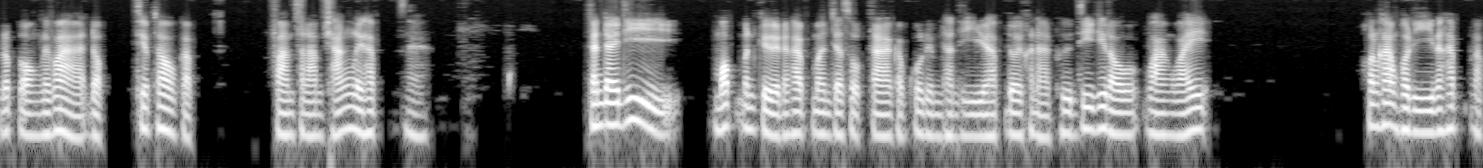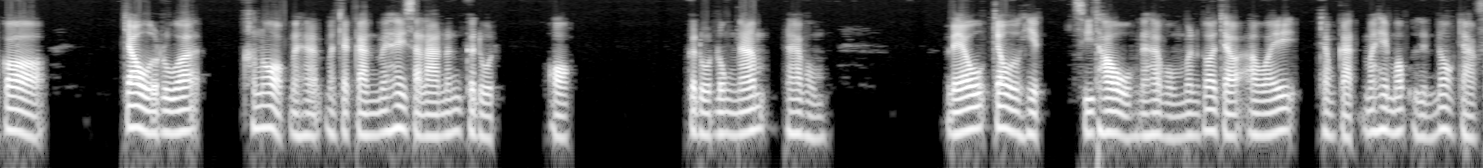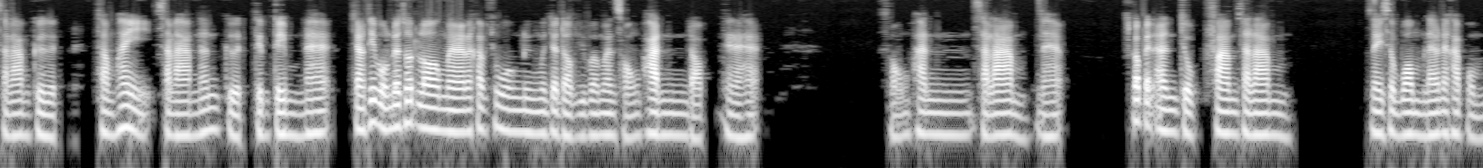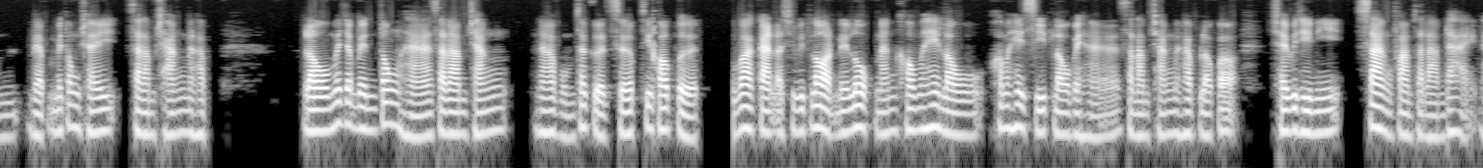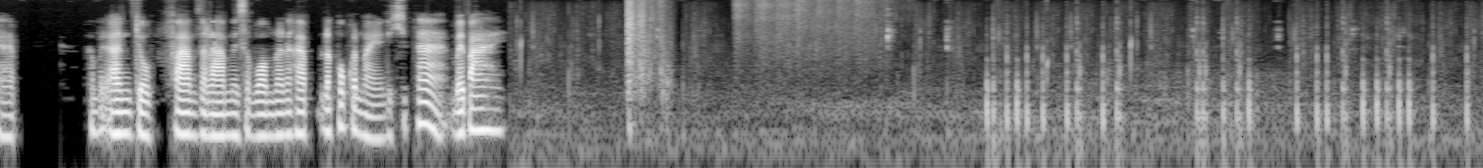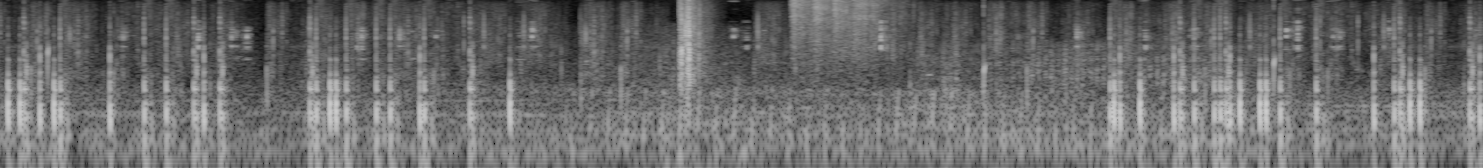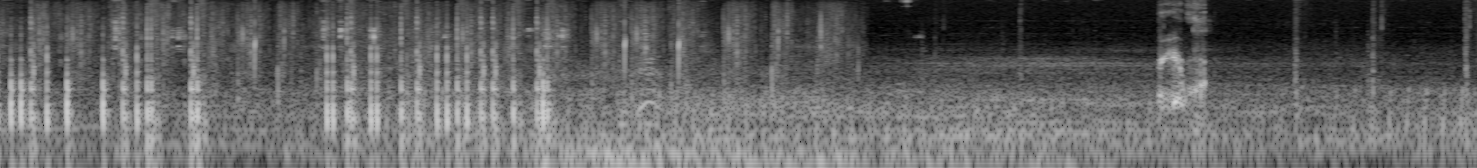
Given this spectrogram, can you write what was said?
รับรองเลยว่าดอกเทียบเท่ากับฟาร์มสลามช้างเลยครับนะทันใดที่ ม็อบมันเกิดนะครับ มันจะสบตากับโกเลมทันทีครับ โดยขนาดพื้นที่ที่เราวางไว้ ค่อนข้างพอดีนะครับ แล้วก็เจ้ารั้วข้างนอกนะฮะมันจะกันไม่ให้สลามนั้นกระโดดออก กระโดดลงน้ำนะครับผม แล้วเจ้าเห็ดสีเทานะครับผมมันก็จะเอาไว้จำกัดไม่ให้ม็อบอื่นนอกจากสลามเกิดทำให้สลามนั้นเกิดเต็มๆนะฮะ จากที่ผมได้ทดลองมานะครับ ชั่วโมงหนึ่งมันจะดรอปอยู่ประมาณ 2,000ดรอปเนี่ยนะฮะ2,000สลามนะฮะก็เป็นอันจบฟาร์มสลามในสวอมแล้วนะครับ ผมแบบไม่ต้องใช้สลามช้างนะครับ เราไม่จำเป็นต้องหาสลามช้างนะครับผมถ้าเกิดเซิร์ฟที่เขาเปิดว่าการเอาชีวิตรอดในโลกนั้นเขาไม่ให้เราเขาไม่ให้ซีดเราไปหาสลามช้างนะครับ เราก็ใช้วิธีนี้สร้างฟาร์มสลามได้นะครับ ก็เป็นอันจบฟาร์มสลามในสวอมแล้วนะครับ แล้วพบกันใหม่ในคลิปหน้า บ๊ายบาย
